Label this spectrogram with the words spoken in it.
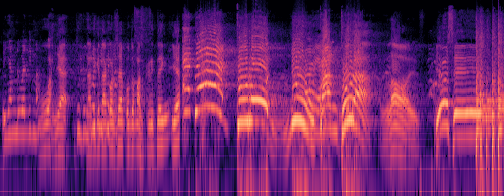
Yang 25. Wah ya. Nanti kita konsep untuk Mas kriting ya. Edan. Turun New Pantura ya? Live Music.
